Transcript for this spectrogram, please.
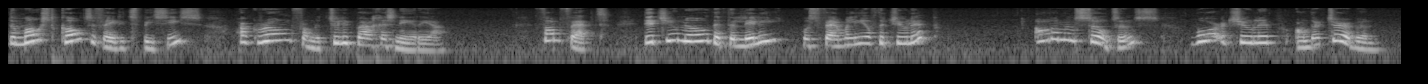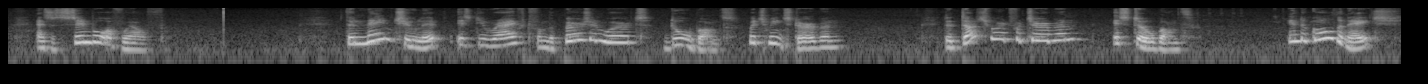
The most cultivated species are grown from the Tulipa gesneria. Fun fact, did you know that the lily was family of the tulip? Ottoman sultans wore a tulip on their turban as a symbol of wealth. The name tulip is derived from the Persian word dolband, which means turban. The Dutch word for turban is tulband. In the Golden Age,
